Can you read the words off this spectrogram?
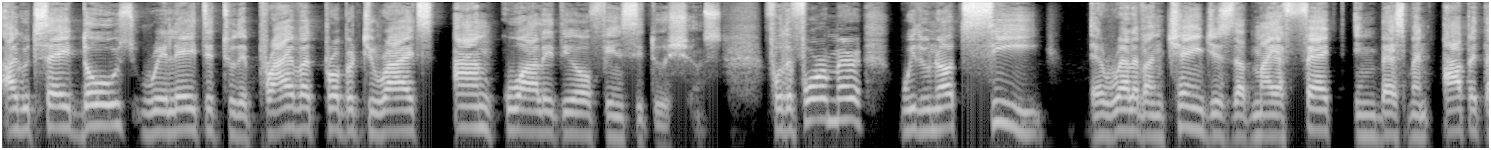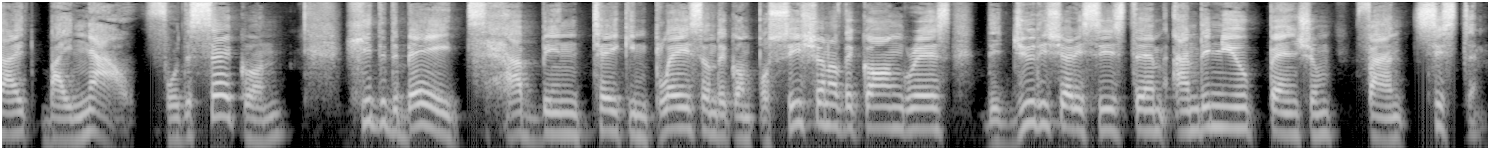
I would say those related to the private property rights and quality of institutions. For the former, we do not see relevant changes that might affect investment appetite by now. For the second, heated debates have been taking place on the composition of the Congress, the judiciary system, and the new pension fund system.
